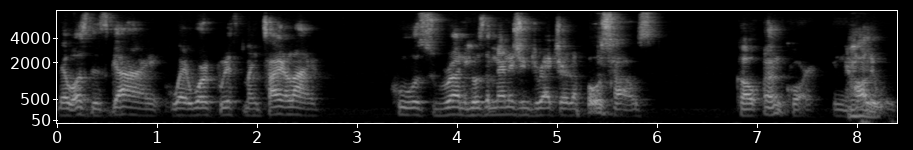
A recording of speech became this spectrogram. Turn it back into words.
there was this guy who I worked with my entire life, who was running. He was the managing director at a post house called Encore in Mhm. Hollywood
